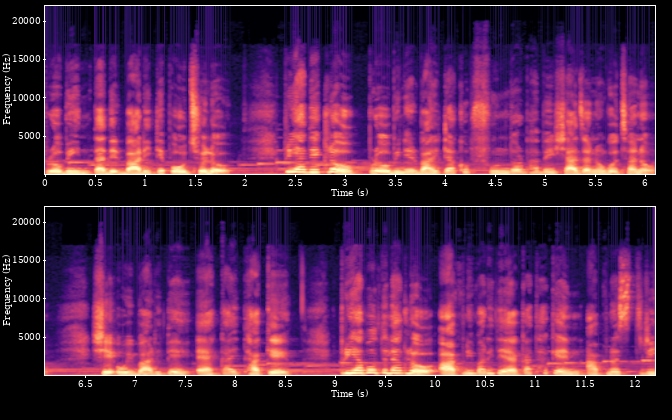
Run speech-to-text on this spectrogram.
প্রবীণ তাদের বাড়িতে পৌঁছলো। প্রিয়া দেখল প্রবীণের বাড়িটা খুব সুন্দরভাবেই সাজানো গোছানো। সে ওই বাড়িতে একাই থাকে। প্রিয়া বলতে লাগল, আপনি বাড়িতে একা থাকেন? আপনার স্ত্রী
